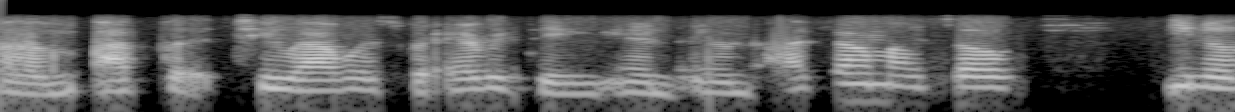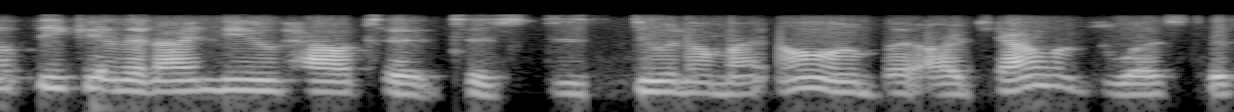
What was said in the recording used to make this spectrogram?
um, I put two hours for everything, and and I found myself, you know, thinking that I knew how to to just do it on my own. But our challenge was to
